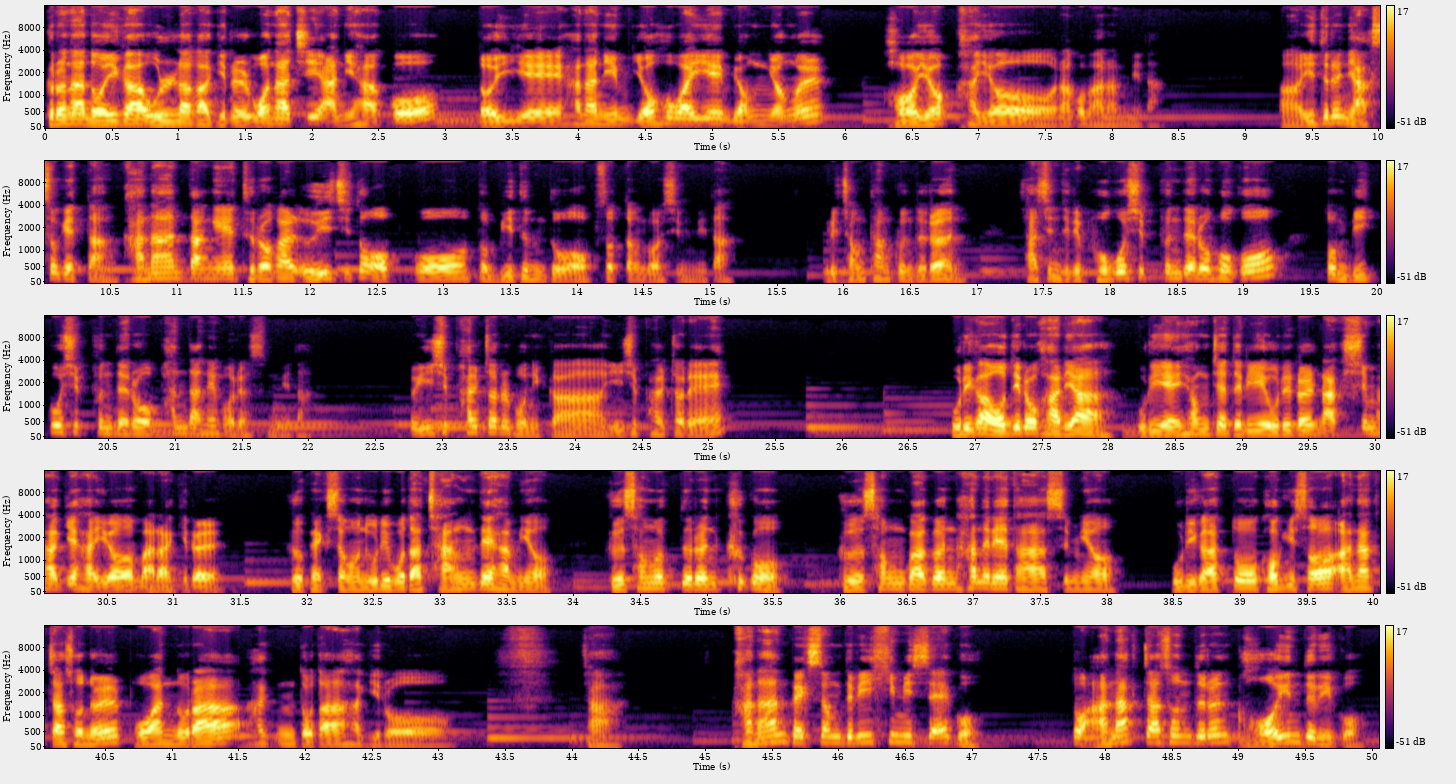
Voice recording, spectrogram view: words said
그러나 너희가 올라가기를 원하지 아니하고 너희의 하나님 여호와의 명령을 거역하여라고 말합니다. 아, 이들은 약속의 땅, 가나안 땅에 들어갈 의지도 없고 또 믿음도 없었던 것입니다. 우리 정탐꾼들은 자신들이 보고 싶은 대로 보고 또 믿고 싶은 대로 판단해 버렸습니다. 또 28절을 보니까 28절에 우리가 어디로 가랴 우리의 형제들이 우리를 낙심하게 하여 말하기를 그 백성은 우리보다 장대하며 그 성읍들은 크고 그 성곽은 하늘에 닿았으며 우리가 또 거기서 안악 자손을 보았노라 한도다 하기로 자 가나안 백성들이 힘이 세고 또 안악 자손들은 거인들이고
